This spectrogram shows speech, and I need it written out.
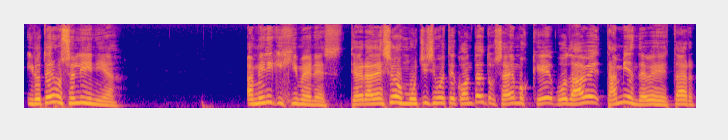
y lo tenemos en línea. A Miliki Jiménez, te agradecemos muchísimo este contacto. Sabemos que vos Dave, también debes estar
